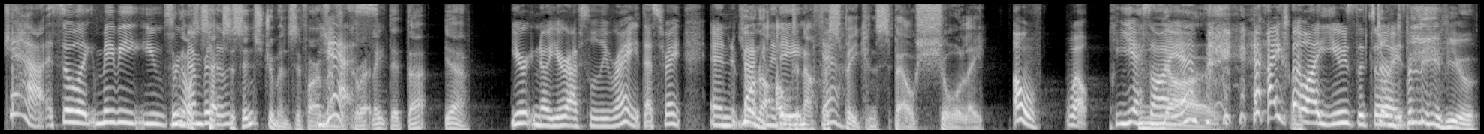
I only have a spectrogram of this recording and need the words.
Yeah. So, like, maybe you remember remember Texas those? Instruments, if I remember yes. correctly, did that. Yeah. You're no, you're absolutely right. That's right. And you're not old day, enough yeah. for speak and spell, surely. Oh well, yes, no. I am. I well, I use the toys. Don't believe you.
